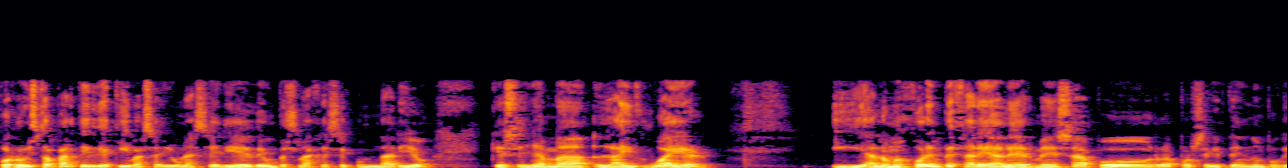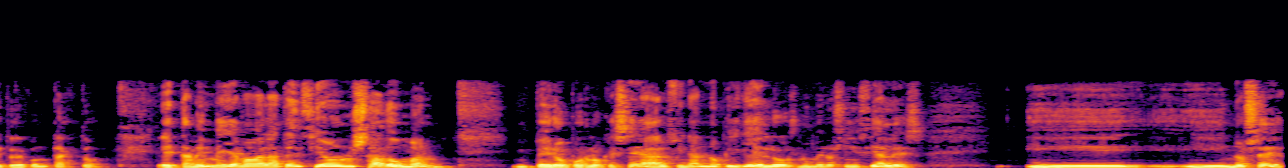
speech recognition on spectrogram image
Por lo visto, a partir de aquí va a salir una serie de un personaje secundario que se llama Livewire. Y a lo mejor empezaré a leerme esa por, por seguir teniendo un poquito de contacto. Eh, también me llamaba la atención Shadowman, pero por lo que sea, al final no pillé los números iniciales y, no sé,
